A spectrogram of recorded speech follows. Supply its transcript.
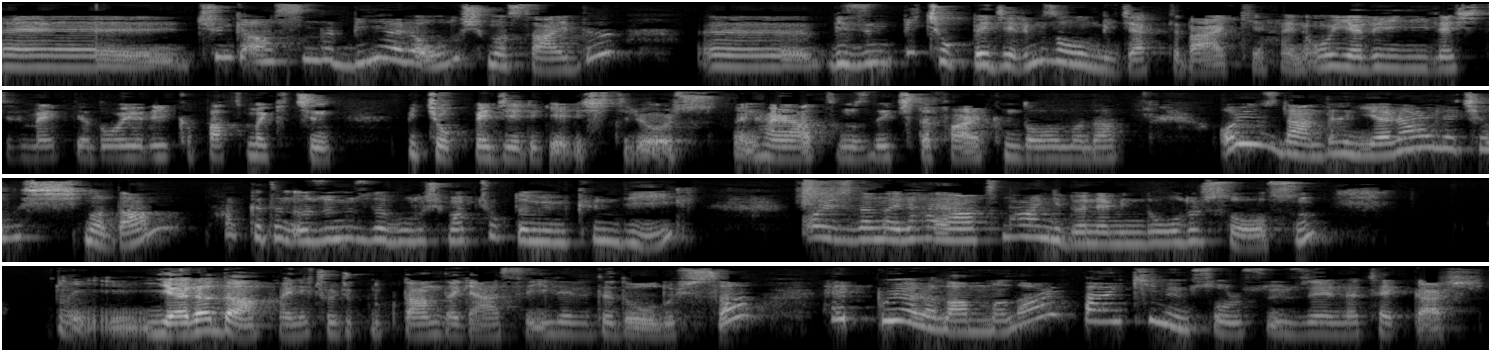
Ee, çünkü aslında bir yara oluşmasaydı bizim birçok becerimiz olmayacaktı belki. Hani o yarayı iyileştirmek ya da o yarayı kapatmak için birçok beceri geliştiriyoruz. Hani hayatımızda hiç de farkında olmadan. O yüzden de hani yarayla çalışmadan hakikaten özümüzle buluşmak çok da mümkün değil. O yüzden hani hayatın hangi döneminde olursa olsun yara da hani çocukluktan da gelse ileride de oluşsa hep bu yaralanmalar ben kimim sorusu üzerine tekrar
